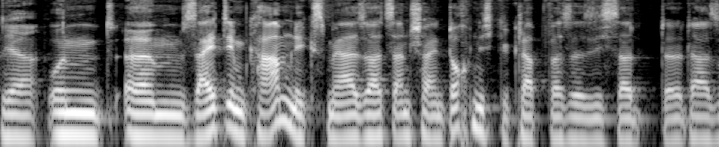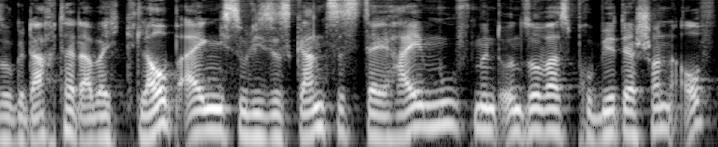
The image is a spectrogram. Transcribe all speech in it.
Ja. Und ähm, seitdem kam nichts mehr. Also hat es anscheinend doch nicht geklappt, was er sich da, da, da so gedacht hat. Aber ich glaube eigentlich so dieses ganze Stay High Movement und sowas probiert er schon auf,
